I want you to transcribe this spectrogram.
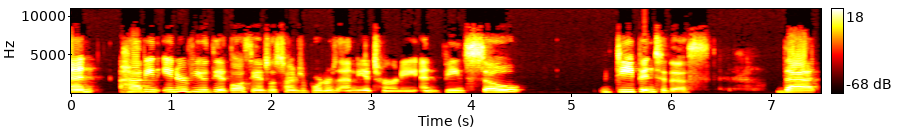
and having interviewed the Los Angeles Times reporters and the attorney and being so deep into this that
